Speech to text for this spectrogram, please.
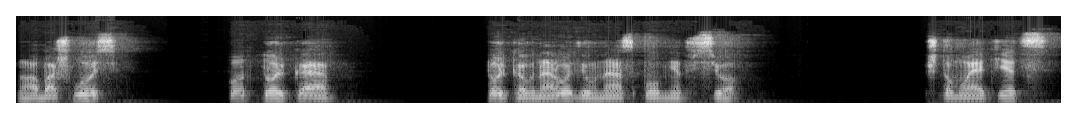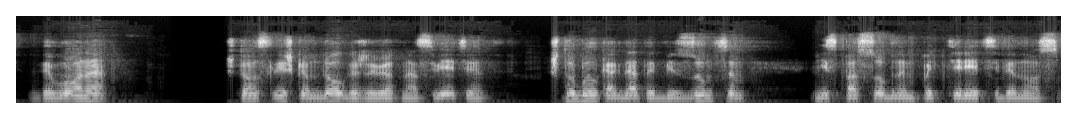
но обошлось. Вот только... Только в народе у нас помнят все. Что мой отец, Девона, что он слишком долго живет на свете, что был когда-то безумцем, неспособным подтереть себе нос.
